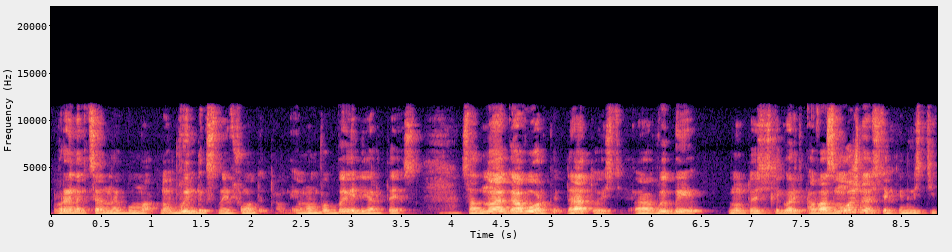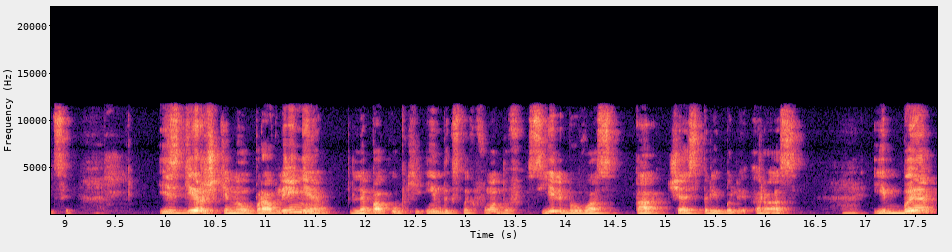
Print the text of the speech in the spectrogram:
в рынок ценных бумаг, ну в индексные фонды, там ММВБ или РТС. С одной оговоркой, да, то есть э, вы бы ну, то есть, если говорить о возможностях инвестиций, издержки на управление для покупки индексных фондов съели бы у вас, а, часть прибыли, раз, и, б,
